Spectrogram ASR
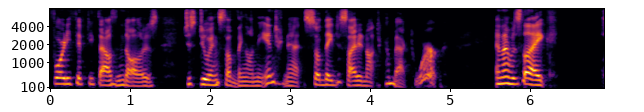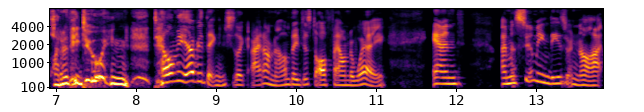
forty, fifty thousand dollars just doing something on the internet. So they decided not to come back to work. And I was like, what are they doing? Tell me everything. And she's like, I don't know. They just all found a way. And I'm assuming these are not,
